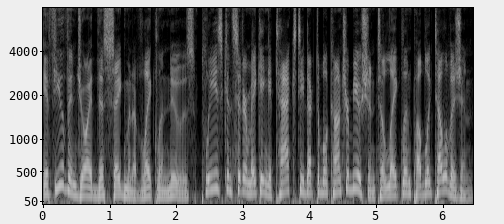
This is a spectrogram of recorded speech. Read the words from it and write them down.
If you've enjoyed this segment of Lakeland News, please consider making a tax-deductible contribution to Lakeland Public Television.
